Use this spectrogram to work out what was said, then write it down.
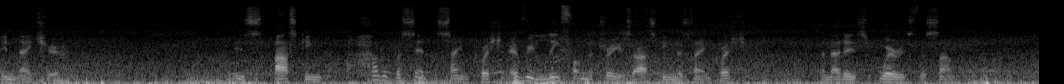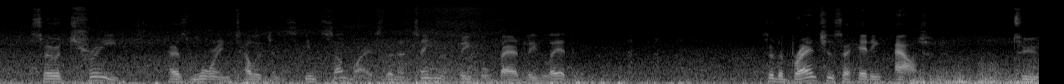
in nature is asking 100% the same question. Every leaf on the tree is asking the same question and that is where is the sun? So a tree has more intelligence in some ways than a team of people badly led. So the branches are heading out to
